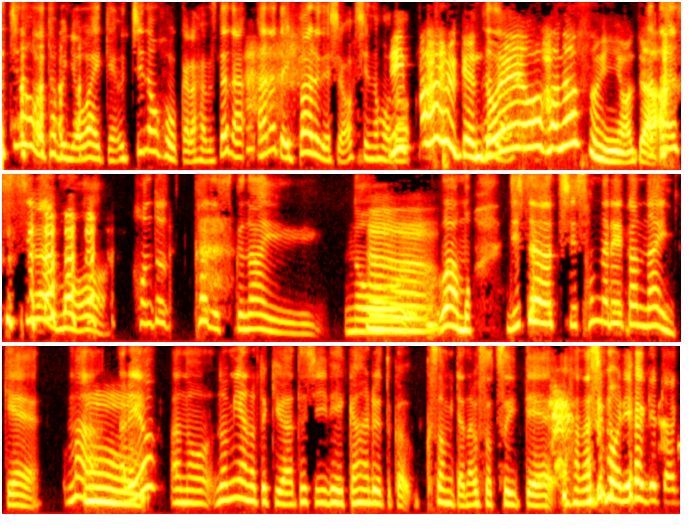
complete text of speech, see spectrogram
うちの方が多分弱いけん、うちの方から話す。ただ、あなたいっぱいあるでしょ？死ぬほど。いっぱいあるけん、どれを話すんよ、じゃあ。私はもう、本当数少ないのうんはもう、実際私そんな霊感ないんけ。まあ、うんあれよ、あの、飲み屋の時は私霊感あるとか、クソみたいな嘘ついて話盛り上げたとか、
